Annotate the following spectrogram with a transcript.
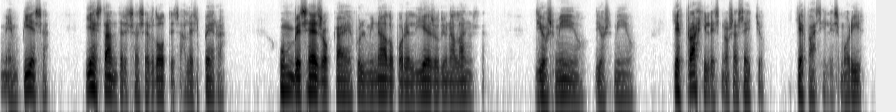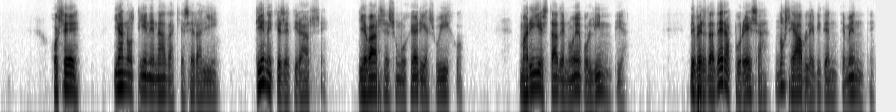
empieza, ya están tres sacerdotes a la espera. Un becerro cae fulminado por el hierro de una lanza. Dios mío, Dios mío, qué frágiles nos has hecho, qué fácil es morir. José ya no tiene nada que hacer allí, tiene que retirarse, llevarse a su mujer y a su hijo. María está de nuevo limpia, de verdadera pureza no se habla evidentemente,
